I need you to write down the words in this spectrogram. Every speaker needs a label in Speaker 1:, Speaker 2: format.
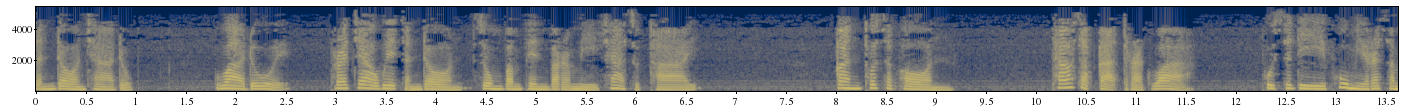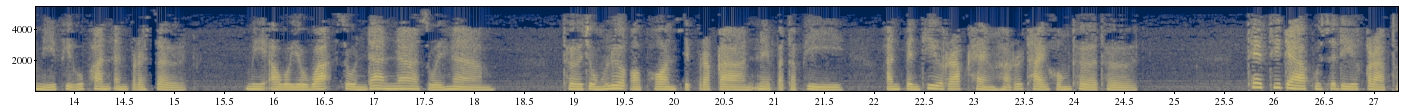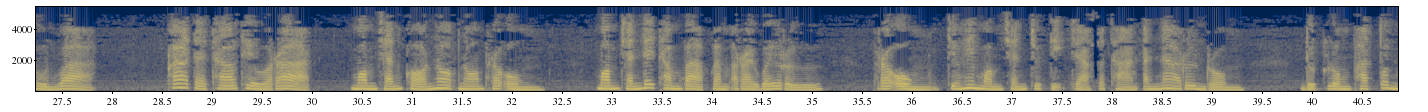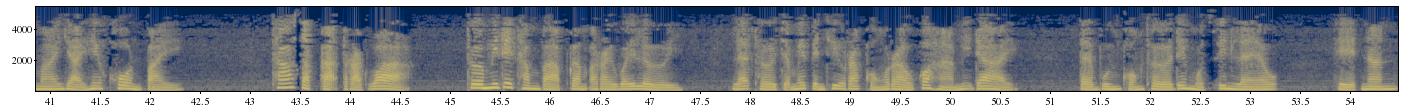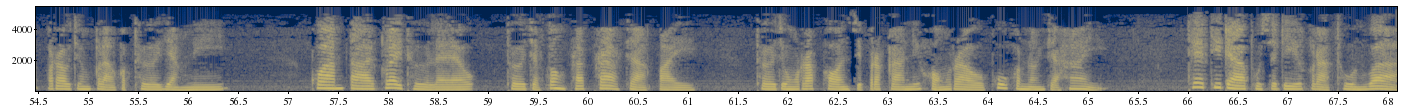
Speaker 1: สันดรชาดก ว่าด้วย พระเจ้าเวสสันดรทรงบำเพ็ญบารมีชาติสุดท้าย กันทศพรเท้าสักกะตรัสว่า ผุสดีผู้มีรัศมีผิวพรรณอันประเสริฐ มีอวัยวะส่วนด้านหน้าสวยงาม เธอจงเลือกอภรสิบประการในปฐพีอันเป็นที่รักแห่งหฤทัยของเธอเถิด เทพธิดาผุสดีกราบทูลว่า ข้าแต่เท้าเทวราชมอมฉันขอนอบน้อมพระองค์มอมฉันได้ทำบาปกรรมอะไรไว้หรือ พระองค์จึงให้มอมฉันจุติจากสถานอันน่ารื่นรม ดุดลมพัดต้นไม้ใหญ่ให้โค่นไปท้าสักกะตรัสว่า เธอไม่ได้ทำบาปกรรมอะไรไว้เลย และเธอจะไม่เป็นที่รักของเราก็หามิได้ แต่บุญของเธอได้หมดสิ้นแล้ว เหตุนั้นเราจึงกล่าวกับเธออย่างนี้ ความตายใกล้เธอแล้ว เธอจะต้องพลัดพรากจากไป เธอจงรับพรสิบประการนี้ของเราผู้กำลังจะให้ เทพธิดาผุสดีกราบทูลว่า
